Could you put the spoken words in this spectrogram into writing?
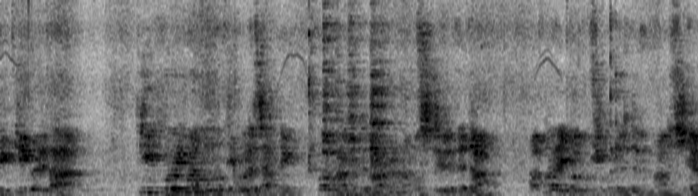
বিক্রি করে তারা কি পরিমাণ উন্নতি করেছে আপনি কল্পনা করতে পারবেন না। অস্ট্রেলিয়াতে যান, আপনারা এই গল্প শুনতে মালয়েশিয়া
